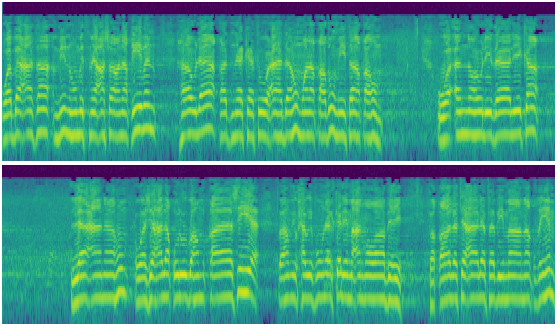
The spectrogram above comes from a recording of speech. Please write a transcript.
وبعث منهم اثني عشر نقيبا. هؤلاء قد نكثوا عهدهم ونقضوا ميثاقهم. وأنه لذلك لعنهم وجعل قلوبهم قاسية فهم يحرفون الكلمة عن مواضعه. فقال تعالى فبما نقضهم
